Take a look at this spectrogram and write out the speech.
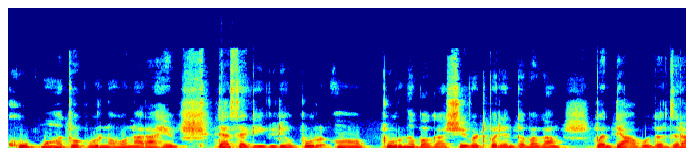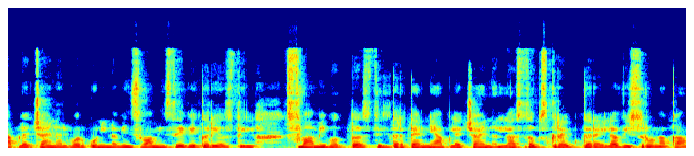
खूप महत्त्वपूर्ण होणार आहे. त्यासाठी व्हिडिओ पूर पूर्ण बघा शेवटपर्यंत बघा. पण त्या अगोदर जर आपल्या चॅनलवर कोणी नवीन स्वामी सेवेकरी असतील स्वामी भक्त असतील तर त्यांनी आपल्या चॅनलला सबस्क्राईब करायला विसरू नका.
